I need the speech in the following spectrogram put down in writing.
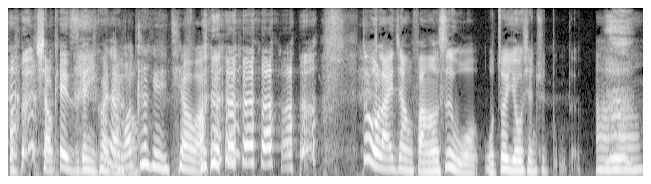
吗？小 case 跟一块蛋糕，我要看给你跳啊！对我来讲，反而是我我最优先去读的啊。Uh huh.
